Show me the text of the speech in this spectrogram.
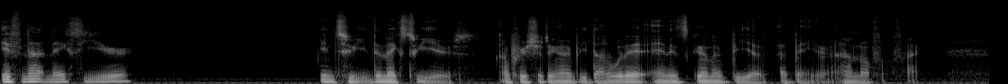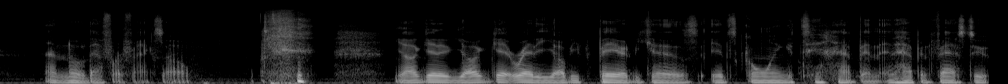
if not next year, into the next two years. I'm pretty sure they're gonna be done with it, and it's gonna be a, a banger. I know for a fact. I know that for a fact. So y'all get it. Y'all get ready. Y'all be prepared because it's going to happen and happen fast too.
